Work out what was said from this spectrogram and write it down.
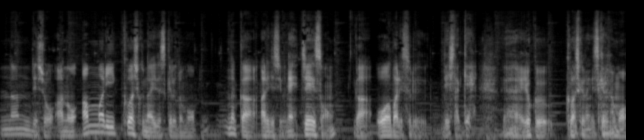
何でしょう。あのあんまり詳しくないですけれどもなんかあれですよね。ジェイソンが大暴れするでしたっけ、えー、よく詳しくないんですけれども。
